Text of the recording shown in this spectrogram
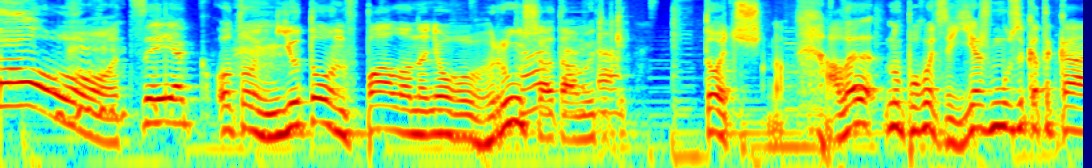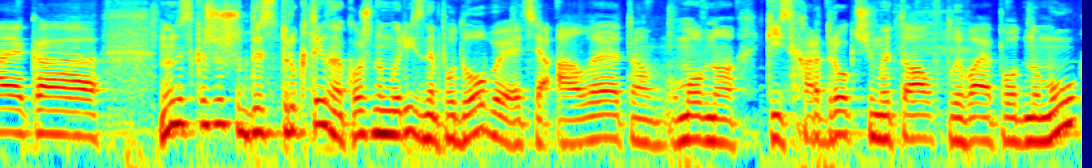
о! Це як ото Ньютон впала на нього груша там, і так. такий. Точно. Але ну погодься, є ж музика така, яка ну не скажу, що деструктивна, кожному різне подобається, але там умовно якийсь хард-рок чи метал впливає по одному,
